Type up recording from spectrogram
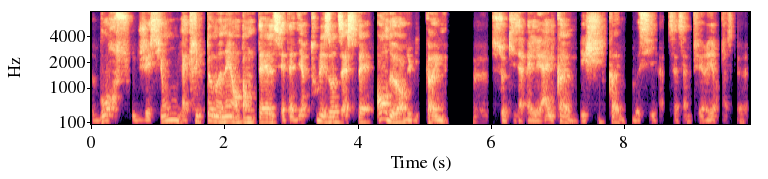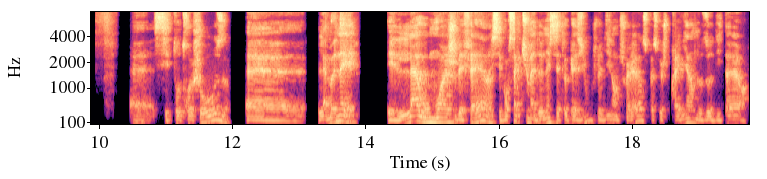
de, bourse ou de gestion. La crypto-monnaie en tant que telle, c'est-à-dire tous les autres aspects en dehors du Bitcoin, euh, ceux qu'ils appellent les altcoins, les shitcoins aussi, ça, ça me fait rire parce que euh, c'est autre chose. Euh, la monnaie, et là où moi je vais faire, et c'est pour ça que tu m'as donné cette occasion, je le dis dans le Trailers, parce que je préviens nos auditeurs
